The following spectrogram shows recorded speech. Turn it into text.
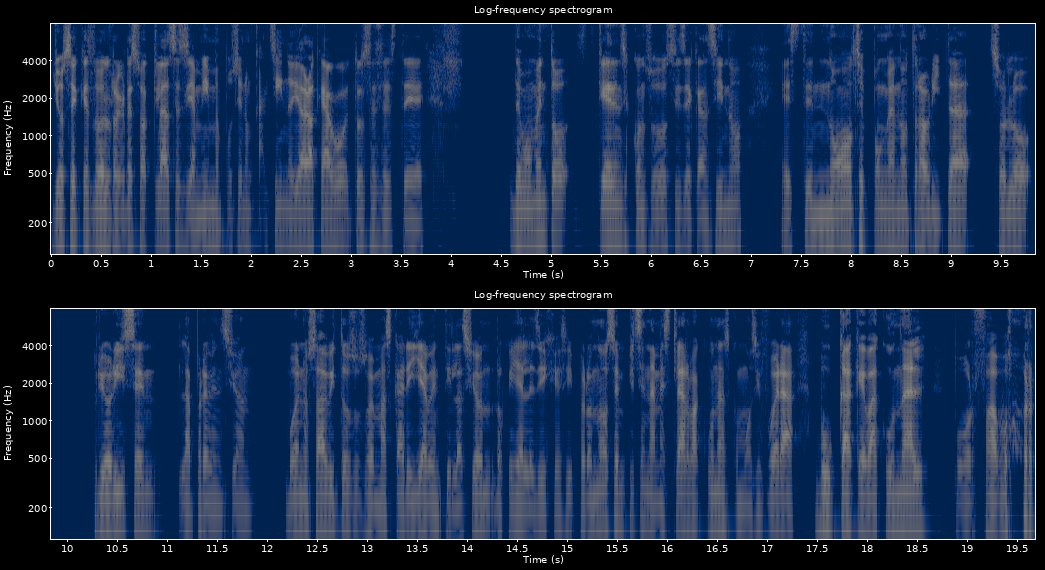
Yo sé que es lo del regreso a clases y a mí me pusieron Cancino y ahora qué hago. Entonces, este, de momento quédense con su dosis de cancino, este no se pongan otra ahorita, solo prioricen la prevención. Buenos hábitos, uso de mascarilla, ventilación, lo que ya les dije, sí, pero no se empiecen a mezclar vacunas como si fuera bucaque vacunal, por favor.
